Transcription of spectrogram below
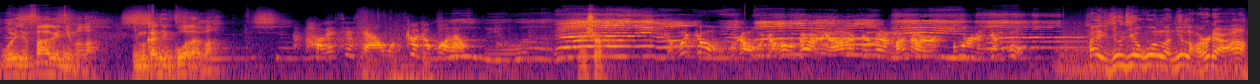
我已经发给你们了，你们赶紧过来吧。好嘞，谢谢啊，我们这就过来。没事。什么照顾不照顾？小子，我告诉你啊，现在满哪儿都是监控。他已经结婚了，你老实点啊。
